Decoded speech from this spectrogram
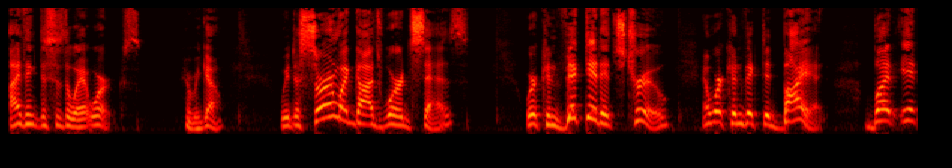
I think this is the way it works. Here we go. We discern what God's word says. We're convicted it's true and we're convicted by it. But it,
